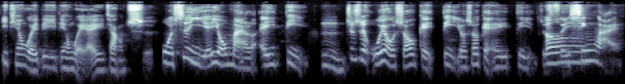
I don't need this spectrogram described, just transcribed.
一天维 D，一天维 A 这样吃。我是也有买了 AD，嗯，就是我有时候给 D，有时候给 AD，就随心来，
